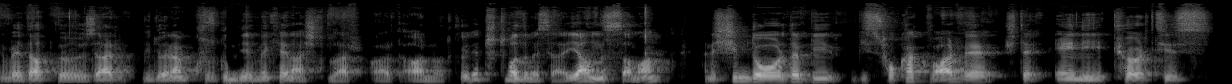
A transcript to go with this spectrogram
Vedat ve Özer bir dönem Kuzgun diye mekan açtılar Arnavutköy'de. Tutmadı mesela. Yanlış zaman. Hani şimdi orada bir bir sokak var ve işte Annie, Curtis,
